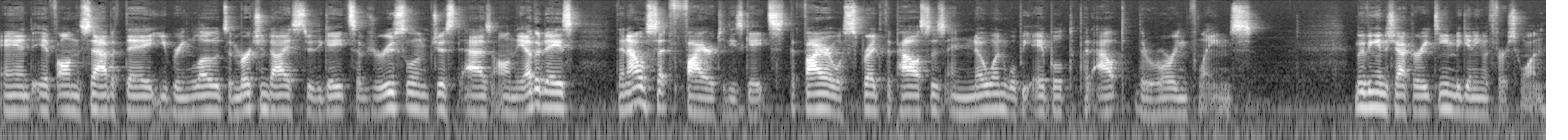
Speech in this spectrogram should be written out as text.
and if on the Sabbath day you bring loads of merchandise through the gates of Jerusalem, just as on the other days, then I will set fire to these gates. The fire will spread to the palaces, and no one will be able to put out the roaring flames. Moving into chapter 18, beginning with verse 1.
